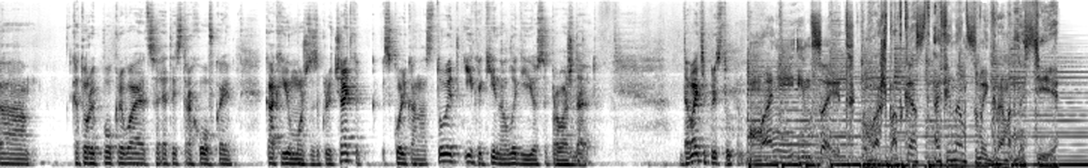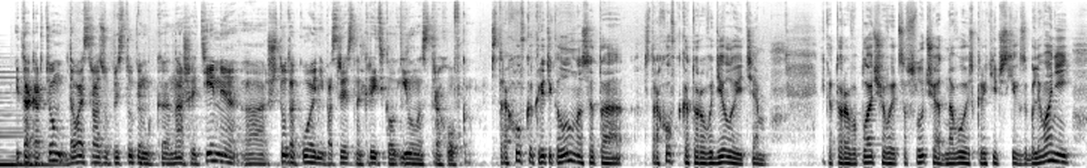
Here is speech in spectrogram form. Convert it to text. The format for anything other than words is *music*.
который покрывается этой страховкой, как ее можно заключать, сколько она стоит и какие налоги ее сопровождают. Давайте приступим. Money Insight. Ваш подкаст о финансовой грамотности. Итак, Артем, давай сразу приступим к нашей теме. А, что такое непосредственно Critical Illness страховка? Страховка Critical Illness – это страховка, которую вы делаете и которая выплачивается в случае одного из критических заболеваний –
